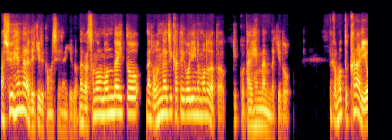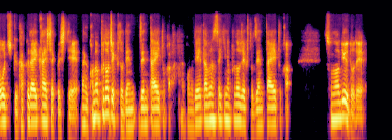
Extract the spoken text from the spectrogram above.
まあ、周辺ならできるかもしれないけど、なんかその問題となんか同じカテゴリーのものだと結構大変なんだけど、なんかもっとかなり大きく拡大解釈して、なんかこのプロジェクト全体とか、このデータ分析のプロジェクト全体とか、その流度で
